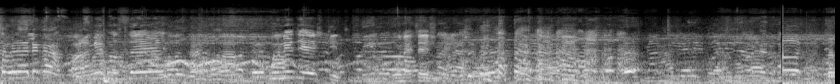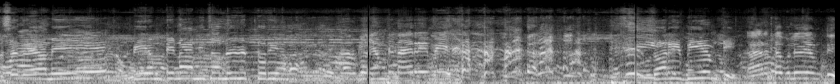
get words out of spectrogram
सगळे आले का आम्ही बसलोय पुण्याच्या पुण्याच्या एसटीत. तर सगळे आम्ही पीएमटी ना आम्ही चालू विक्टोरियाला नाही रे मी sorry BMT W M T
